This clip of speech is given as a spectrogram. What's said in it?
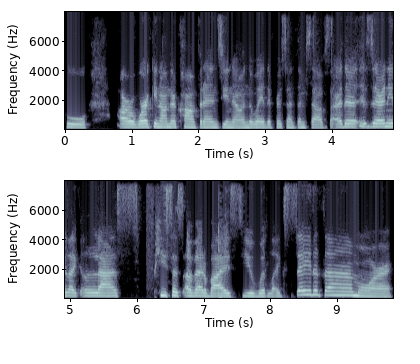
who are working on their confidence, you know, and the way they present themselves. Are there is there any like last pieces of advice you would like say to them or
